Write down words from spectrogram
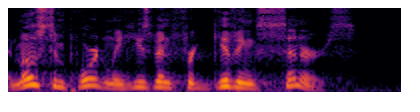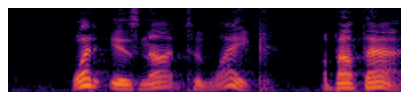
and most importantly, he's been forgiving sinners. What is not to like about that?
